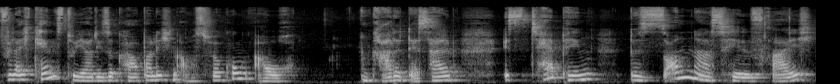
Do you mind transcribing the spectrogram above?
Vielleicht kennst du ja diese körperlichen Auswirkungen auch. Und gerade deshalb ist Tapping besonders hilfreich,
